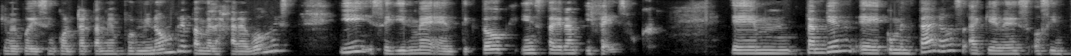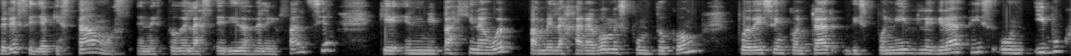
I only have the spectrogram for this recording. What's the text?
que me podéis encontrar también por mi nombre, Pamela Jara Gómez, y seguirme en TikTok, Instagram y Facebook. Em, también eh, comentaros a quienes os interese, ya que estamos en esto de las heridas de la infancia, que en mi página web, pamelajaragomez.com, podéis encontrar disponible gratis un ebook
